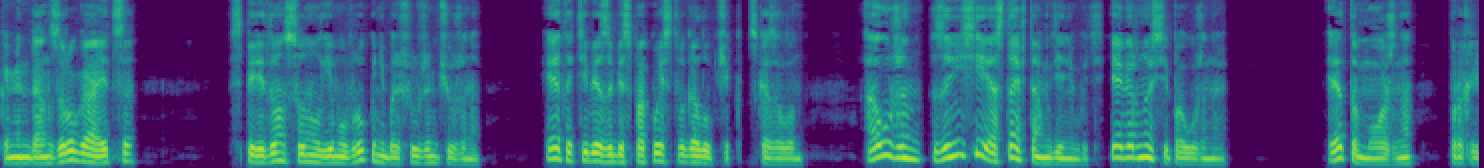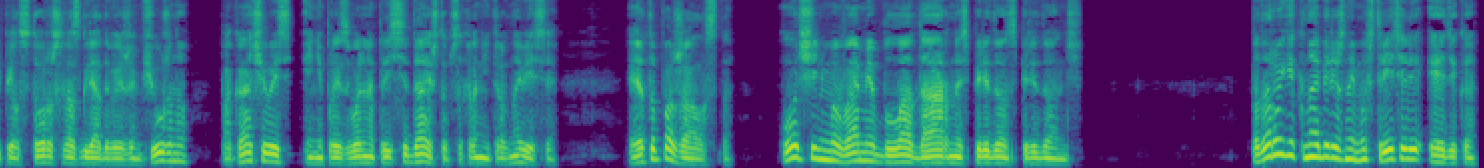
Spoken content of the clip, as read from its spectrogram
Комендант заругается. Спиридон сунул ему в руку небольшую жемчужину. — Это тебе за беспокойство, голубчик, — сказал он. — А ужин занеси и оставь там где-нибудь. Я вернусь и поужинаю. — Это можно, — прохрипел сторож, разглядывая жемчужину, покачиваясь и непроизвольно приседая, чтобы сохранить равновесие. — Это пожалуйста. Очень мы вами благодарны, Спиридон Спиридонович. По дороге к набережной мы встретили Эдика,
